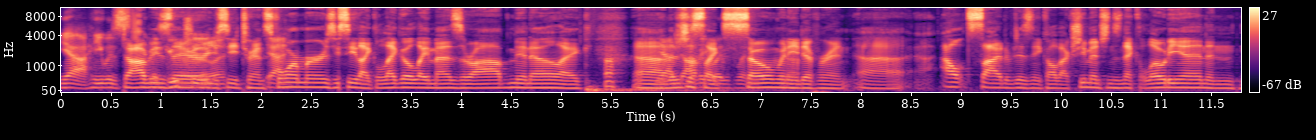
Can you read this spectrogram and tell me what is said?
Yeah, he was in the Dobby's there. You see Transformers. You see like Lego Les Miserables. You know, like uh, there's just like so when- many yeah. different uh, outside of Disney callbacks. She mentions Nickelodeon and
